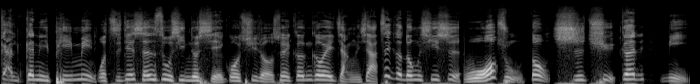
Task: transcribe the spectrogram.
干，跟你拼命，我直接申诉信就写过去了。所以跟各位讲一下，这个东西是我主动失去跟你。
